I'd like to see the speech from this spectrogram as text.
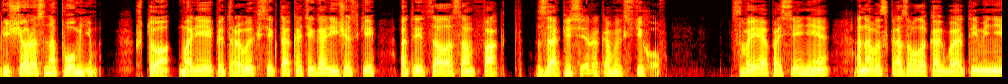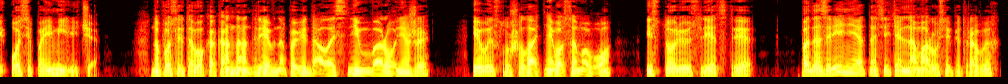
Еще раз напомним, что Мария Петровых всегда категорически отрицала сам факт записи роковых стихов. Свои опасения она высказывала как бы от имени Осипа Емельича, но после того, как Анна Андреевна повидалась с ним в Воронеже и выслушала от него самого историю следствия, подозрения относительно Маруси Петровых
